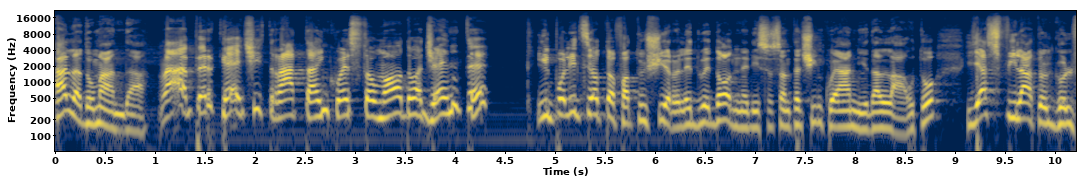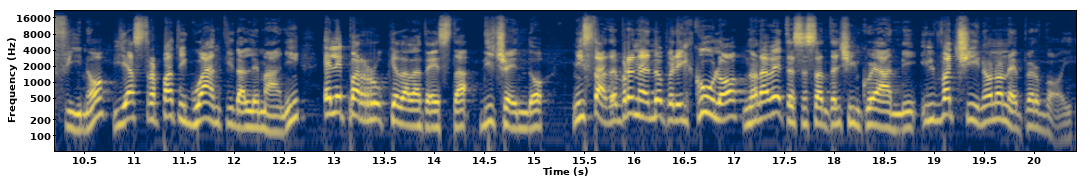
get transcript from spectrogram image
Alla domanda, ma perché ci tratta in questo modo, agente? Il poliziotto ha fatto uscire le due donne di 65 anni dall'auto, gli ha sfilato il golfino, gli ha strappato i guanti dalle mani e le parrucche dalla testa, dicendo: Mi state prendendo per il culo? Non avete 65 anni, il vaccino non è per voi.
